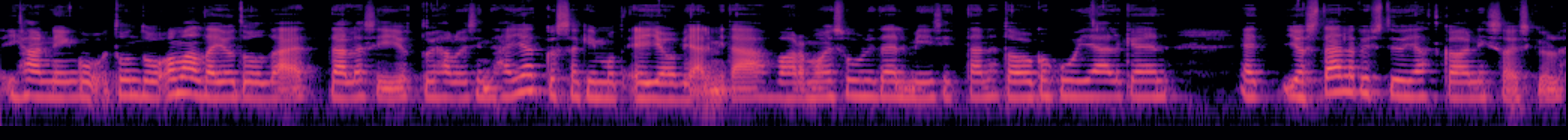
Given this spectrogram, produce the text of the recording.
ihan niin kuin tuntuu omalta jutulta, että tällaisia juttuja haluaisin tehdä jatkossakin, mutta ei ole vielä mitään varmoja suunnitelmia sitten toukokuun jälkeen. Et jos täällä pystyy jatkaa, niin se olisi kyllä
